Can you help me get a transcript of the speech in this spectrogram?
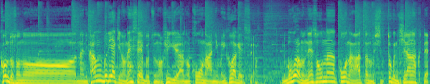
今度その、何、カンブリア紀のね、生物のフィギュアのコーナーにも行くわけですよ。僕らもね、そんなコーナーがあったのも特に知らなくて。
